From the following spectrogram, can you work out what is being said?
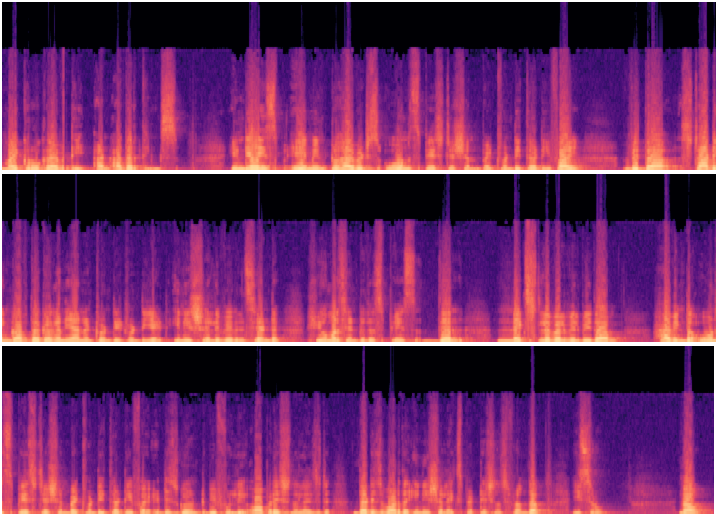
microgravity and other things. India is aiming to have its own space station by 2035 with the starting of the Gaganyaan in 2028. Initially, we will send humans into the space. Then next level will be the having the own space station by 2035. It is going to be fully operationalized. That is what the initial expectations from the ISRO. Now,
